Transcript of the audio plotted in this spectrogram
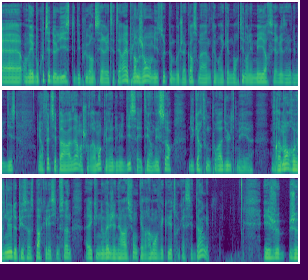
Euh, on a eu beaucoup de ces deux listes des plus grandes séries, etc. Et plein de gens ont mis des trucs comme BoJack Horseman, comme Rick and Morty dans les meilleures séries des années 2010. Et en fait, c'est pas un hasard. Moi, je trouve vraiment que les années 2010, ça a été un essor du cartoon pour adultes, mais euh, vraiment revenu depuis South Park et les Simpsons, avec une nouvelle génération qui a vraiment vécu des trucs assez dingues. Et je, je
